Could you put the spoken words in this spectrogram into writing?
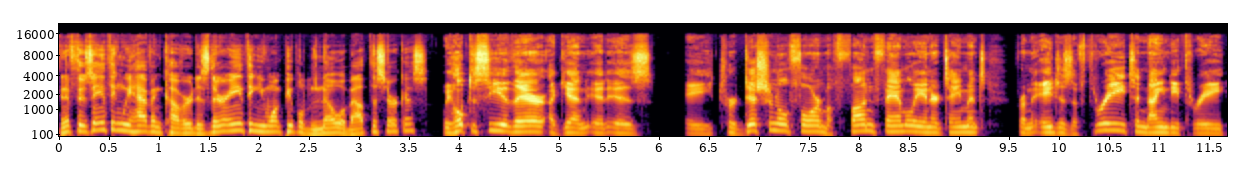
And if there's anything we haven't covered, is there anything you want people to know about the circus? We hope to see you there. Again, it is a traditional form of fun family entertainment from the ages of 3 to 93.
